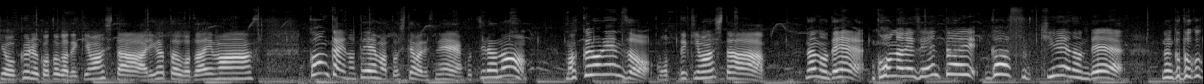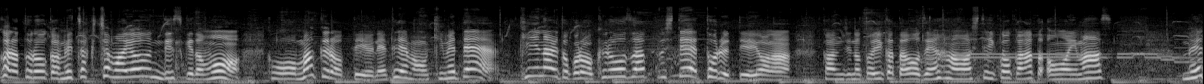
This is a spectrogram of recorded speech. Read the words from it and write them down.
今日来ることができました。ありがとうございます。今回のテーマとしてはですねこちらのマクロレンズを持ってきました。なのでこんなね全体がす綺麗なんでなんかどこから撮ろうかめちゃくちゃ迷うんですけどもこうマクロっていうねテーマを決めて気になるところをクローズアップして撮るっていうような感じの撮り方を前半はしていこうかなと思います。めっ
